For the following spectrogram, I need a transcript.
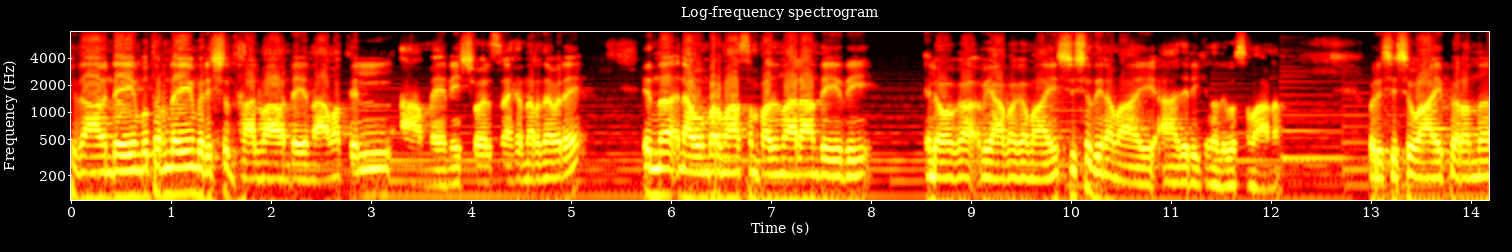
പിതാവിന്റെയും പുത്രന്റെയും പരിശുദ്ധാത്മാവിന്റെയും നാമത്തിൽ ആമേൻ. ഈശ്വര സ്നേഹം നിറഞ്ഞവരെ ഇന്ന് നവംബർ മാസം പതിനാലാം തീയതി ലോക വ്യാപകമായി ശിശുദിനമായി ആചരിക്കുന്ന ദിവസമാണ്. ഒരു ശിശുവായി പിറന്ന്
